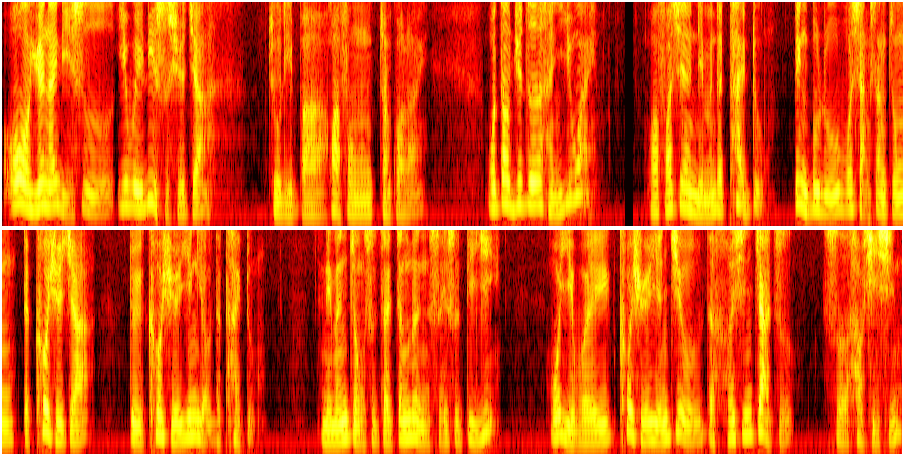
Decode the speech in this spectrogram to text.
哦，原来你是一位历史学家。”助理把话锋转过来：“我倒觉得很意外，我发现你们的态度并不如我想象中的科学家对科学应有的态度。你们总是在争论谁是第一。我以为科学研究的核心价值是好奇心。”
